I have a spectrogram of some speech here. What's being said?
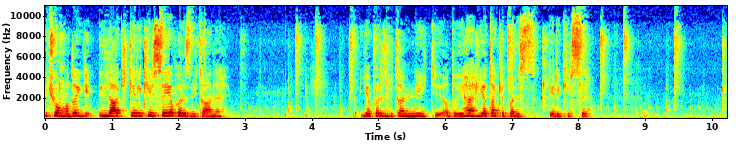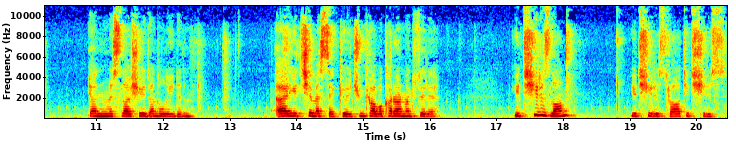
Hiç olmadı illaki gerekirse yaparız bir tane. Yaparız bir tane neydi adı? Heh, yatak yaparız gerekirse. Yani mesela şeyden dolayı dedim. Eğer yetişemezsek köye çünkü hava kararmak üzere. Yetişiriz lan. Yetişiriz rahat yetişiriz.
